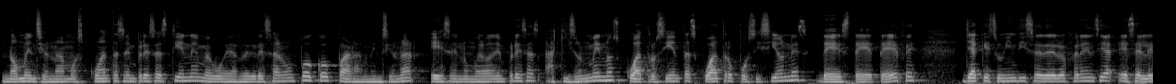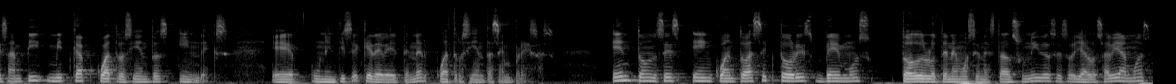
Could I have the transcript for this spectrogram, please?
No mencionamos cuántas empresas tiene, me voy a regresar un poco para mencionar ese número de empresas. Aquí son menos 404 posiciones de este ETF, ya que su índice de referencia es el S&P Midcap 400 Index, eh, un índice que debe tener 400 empresas. Entonces, en cuanto a sectores, vemos todo lo tenemos en Estados Unidos, eso ya lo sabíamos,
